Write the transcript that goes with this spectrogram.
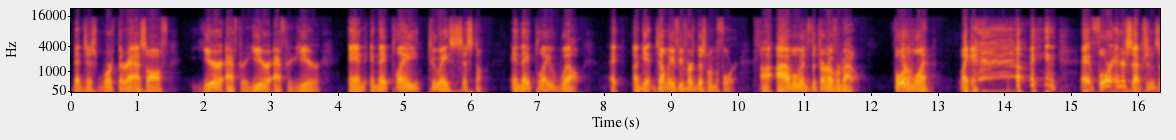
that just work their ass off year after year after year, and and they play to a system and they play well. Again, tell me if you've heard this one before. Uh, Iowa wins the turnover battle, four yep. to one. Like, I mean, eh, four interceptions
